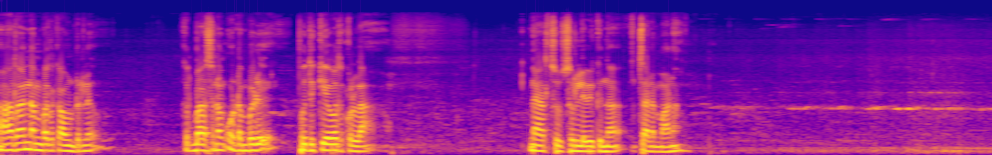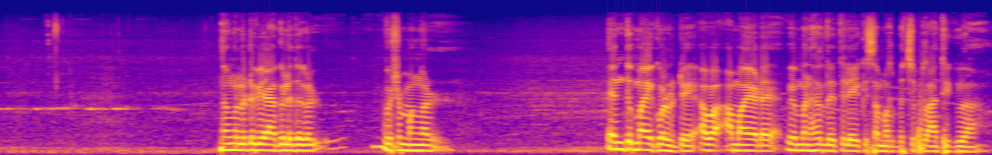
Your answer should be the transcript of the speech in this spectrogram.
ആറാം നമ്പർ കൗണ്ടറിൽ കൃപാസനം ഉടമ്പടി പുതുക്കിയവർക്കുള്ള നേർച്ചൂസ് ലഭിക്കുന്ന സ്ഥലമാണ്. നിങ്ങളുടെ വ്യാകുലതകൾ വിഷമങ്ങൾ എന്തുമായിക്കൊള്ളട്ടെ അവ അമ്മയുടെ വിമനഹൃദയത്തിലേക്ക് സമർപ്പിച്ച് പ്രാർത്ഥിക്കുക.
